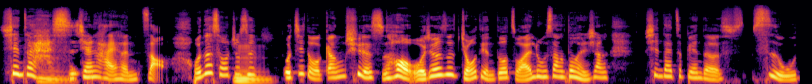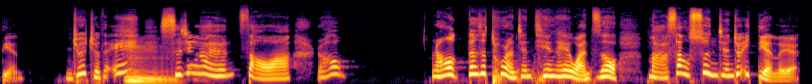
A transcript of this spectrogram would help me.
现在时间还很早，我那时候就是，我记得我刚去的时候，我就是九点多走在路上都很像现在这边的四五点，你就会觉得哎，时间还很早啊。然后，然后，但是突然间天黑完之后，马上瞬间就一点了耶，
